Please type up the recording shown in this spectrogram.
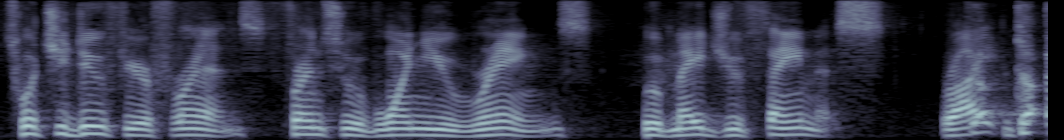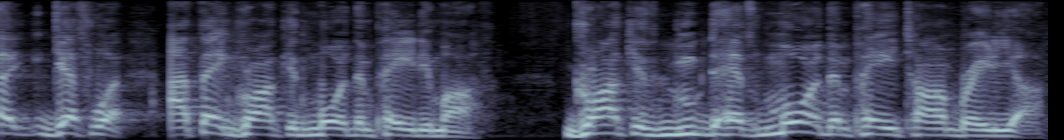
It's what you do for your friends, friends who have won you rings, who have made you famous, right? Uh, guess what? I think Gronk has more than paid him off. Gronk is, has more than paid Tom Brady off.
